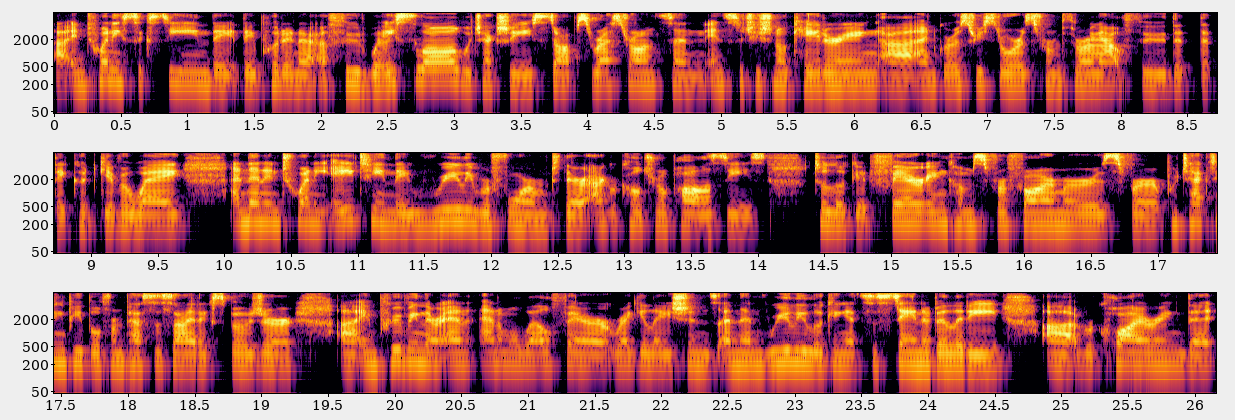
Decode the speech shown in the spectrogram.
Uh, in 2016, they, they put in a, a, food waste law, which actually stops restaurants and institutional catering uh, and grocery stores from throwing out food that, that they could give away. And then in 2018, they really reformed their agricultural policies to look at fair incomes for farmers, for protecting people from pesticide exposure, uh, improving their an- animal welfare regulations, and then really looking at sustainability, uh, requiring that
